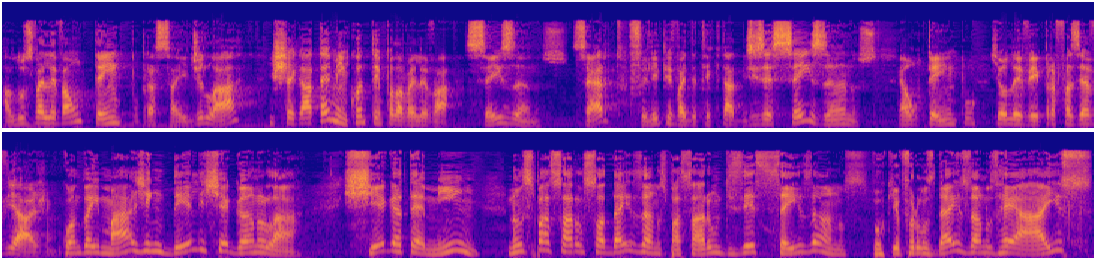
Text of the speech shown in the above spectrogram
a luz vai levar um tempo pra sair de lá e chegar até mim. Quanto tempo ela vai levar? Seis anos, certo? O Felipe vai detectar 16 anos é o tempo que eu levei pra fazer a viagem. Quando a imagem dele chegando lá chega até mim, não se passaram só 10 anos, passaram 16 anos. Porque foram os 10 anos reais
